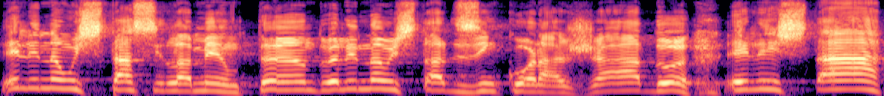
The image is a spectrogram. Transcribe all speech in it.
ele não está se lamentando, ele não está desencorajado, ele está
